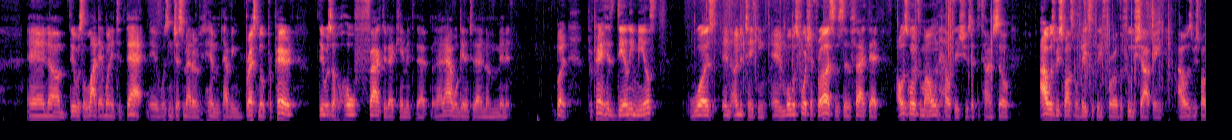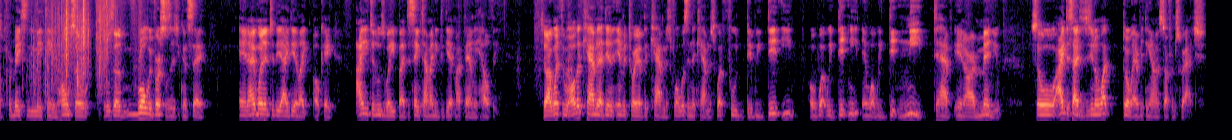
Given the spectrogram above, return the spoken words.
and um, there was a lot that went into that. It wasn't just a matter of him having breast milk prepared. There was a whole factor that came into that, and I will get into that in a minute. But preparing his daily meals was an undertaking. And what was fortunate for us was the fact that I was going through my own health issues at the time. So I was responsible basically for the food shopping. I was responsible for basically maintaining home. So it was a role reversals, as you can say. And I went into the idea like, okay, I need to lose weight, but at the same time, I need to get my family healthy. So I went through all the cabinets. I did an inventory of the cabinets. What was in the cabinets? What food did we did eat, or what we didn't eat, and what we didn't need to have in our menu. So I decided to, you know what, throw everything out and start from scratch.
